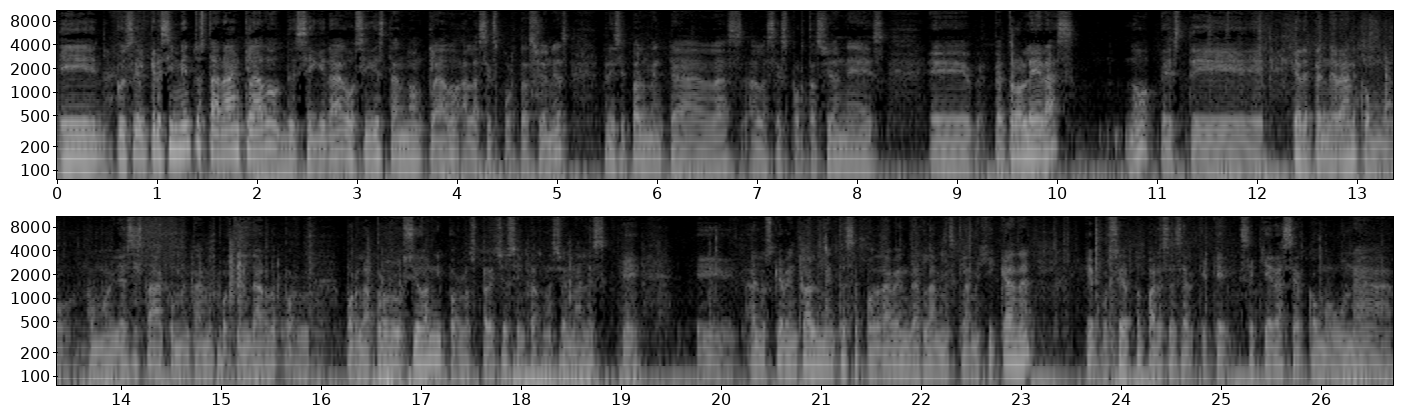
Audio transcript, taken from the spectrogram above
eh, pues el crecimiento estará anclado, de, seguirá o sigue estando anclado a las exportaciones, principalmente a las, a las exportaciones eh, petroleras, ¿no? Este, que dependerán, como, como ya se estaba comentando por Gildardo, por, por la producción y por los precios internacionales que eh, a los que eventualmente se podrá vender la mezcla mexicana, que por cierto parece ser que, que se quiere hacer como una,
